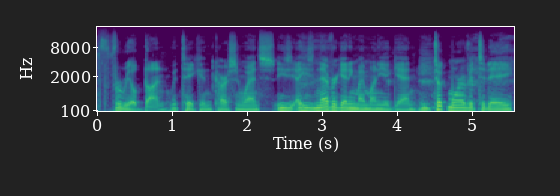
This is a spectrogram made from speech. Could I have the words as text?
for real done with taking Carson Wentz. He's he's never getting my money again. He took more of it today,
